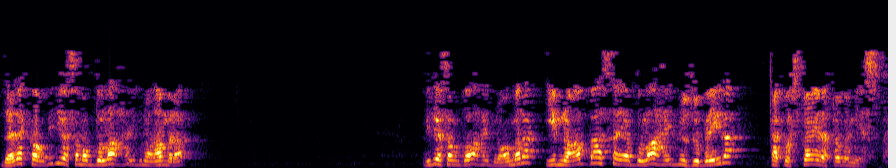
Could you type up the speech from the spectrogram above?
da je rekao, vidio sam Abdullah ibn Amra, vidio sam Abdullah ibn Amra, ibn Abbasa i Abdullah ibn Zubeira, kako stoje na tome mjestu.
